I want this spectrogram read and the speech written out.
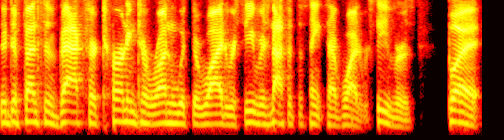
the defensive backs are turning to run with their wide receivers. Not that the Saints have wide receivers, but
